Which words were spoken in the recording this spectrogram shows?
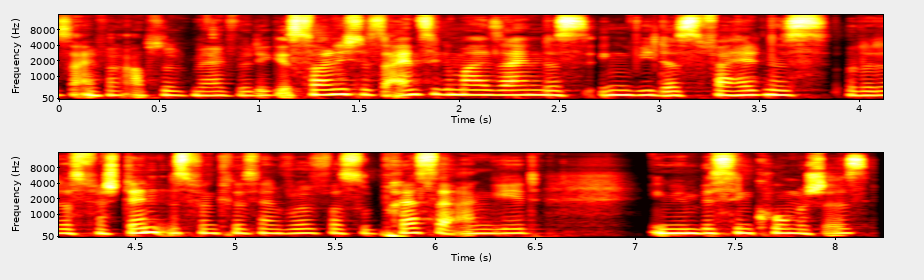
Es ist einfach absolut merkwürdig. Es soll nicht das einzige Mal sein, dass irgendwie das Verhältnis oder das Verständnis von Christian Wulff, was so Presse angeht, irgendwie ein bisschen komisch ist.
